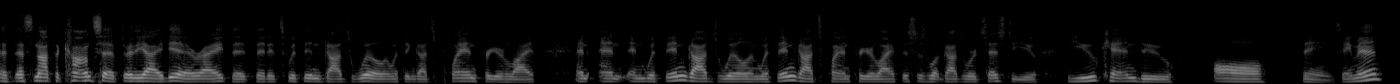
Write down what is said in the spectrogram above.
that's, that's not the concept or the idea, right? That that it's within God's will and within God's plan for your life, and and and within God's will and within God's plan for your life. This is what God's word says to you: you can do all things. Amen.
